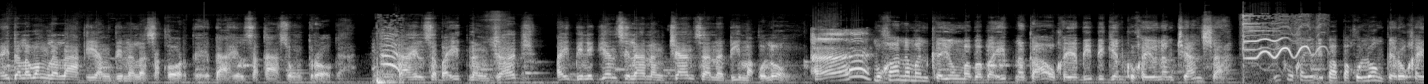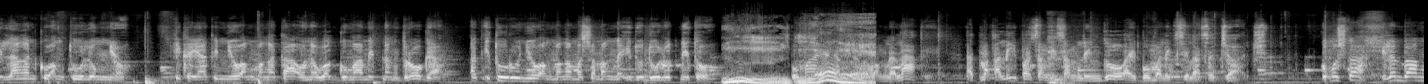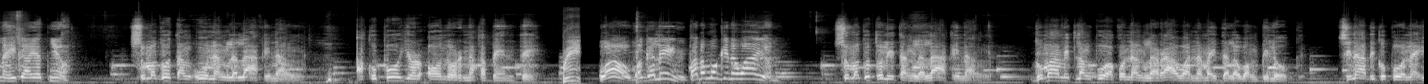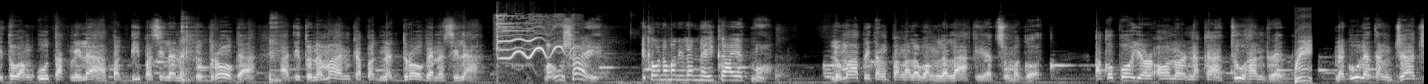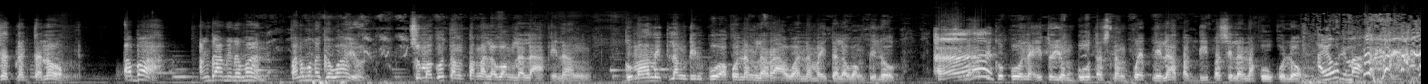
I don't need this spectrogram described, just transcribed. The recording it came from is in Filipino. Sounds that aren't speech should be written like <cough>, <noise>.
May dalawang lalaki ang dinala sa korte dahil sa kasong droga. Dahil sa bait ng judge, ay binigyan sila ng tsansa na di makulong. Mukha naman kayong mababait na tao kaya bibigyan ko kayo ng tsansa. Di ko kayo ipapakulong pero kailangan ko ang tulong nyo. Hikayatin nyo ang mga tao na huwag gumamit ng droga at ituro nyo ang mga masamang na idudulot nito. Pumayag ang dalawang lalaki at makalipas ang isang linggo ay bumalik sila sa judge. Kumusta? Ilan ba ang nahikayat nyo? Sumagot ang unang lalaki ng, Ako po, Your Honor, nakabente. Wow, magaling! Paano mo ginawa yun? Sumagot ulit ang lalaki ng, Gumamit lang po ako ng larawan na may dalawang bilog. Sinabi ko po na ito ang utak nila pag di pa sila nagdodroga at ito naman kapag nagdroga na sila. Mahusay! Ikaw naman ilan nahikayat mo? Lumapit ang pangalawang lalaki at sumagot. Ako po, Your Honor, naka 200. Judge at nagtanong. Aba, ang dami naman. Paano mo nagawa yun? Sumagot ang pangalawang lalaki ng, Gumamit lang din po ako ng larawan na may dalawang bilog. Sinabi ko po na ito yung butas ng puwet nila pag di pa sila nakukulong. Ayaw, di ma. <laughs>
